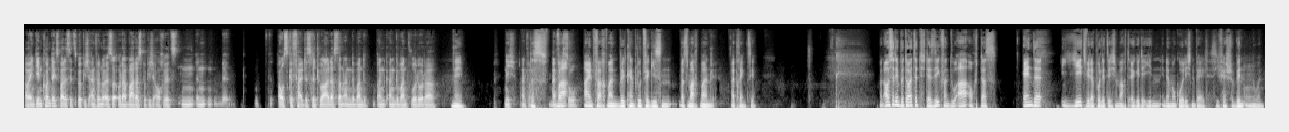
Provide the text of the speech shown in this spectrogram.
Aber in dem Kontext war das jetzt wirklich einfach nur, also, oder war das wirklich auch jetzt ein, ein äh, ausgefeiltes Ritual, das dann angewandt, an, angewandt wurde, oder? Nee. Nicht, einfach. Das einfach war so. Einfach, man will kein Blut vergießen. Was macht man? Okay. Ertränkt sie. Und außerdem bedeutet der Sieg von Dua auch das Ende jedweder politischen Macht der Ögedeiden in der mongolischen Welt. Sie verschwinden mhm. nun.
